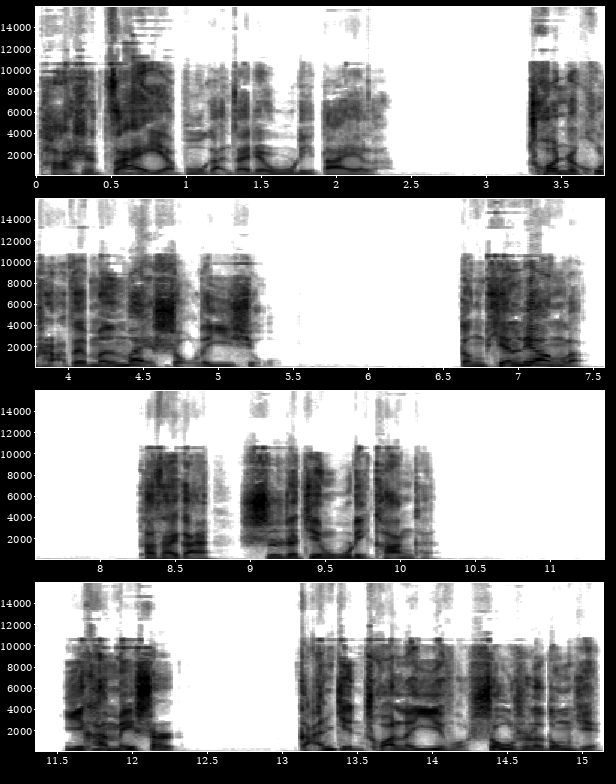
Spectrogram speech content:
他是再也不敢在这屋里待了，穿着裤衩在门外守了一宿。等天亮了，他才敢试着进屋里看看。一看没事儿，赶紧穿了衣服，收拾了东西，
